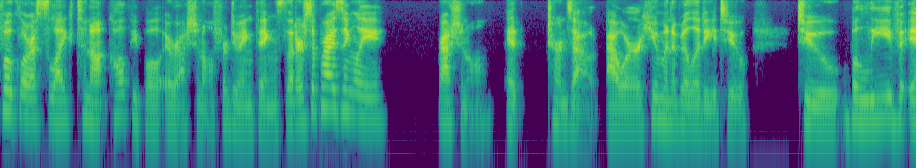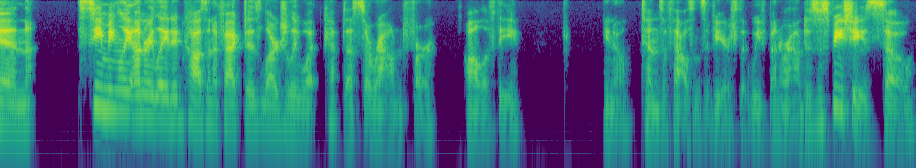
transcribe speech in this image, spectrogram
folklorists like to not call people irrational for doing things that are surprisingly rational. It turns out our human ability to to believe in seemingly unrelated cause and effect is largely what kept us around for all of the you know tens of thousands of years that we've been around as a species so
